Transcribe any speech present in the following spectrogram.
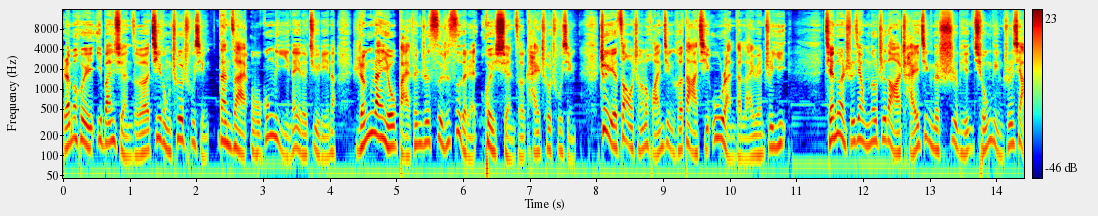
人们会一般选择机动车出行；但在五公里以内的距离呢，仍然有百分之四十四的人会选择开车出行。这也造成了环境和大气污染的来源之一。前段时间我们都知道啊，柴静的视频《穹顶之下》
